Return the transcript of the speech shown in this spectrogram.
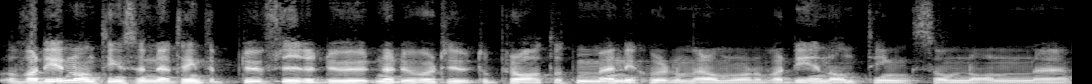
Var det någonting som, jag tänkte du Frida, du, när du varit ute och pratat med människor i de här områdena, var det någonting som någon, eh,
